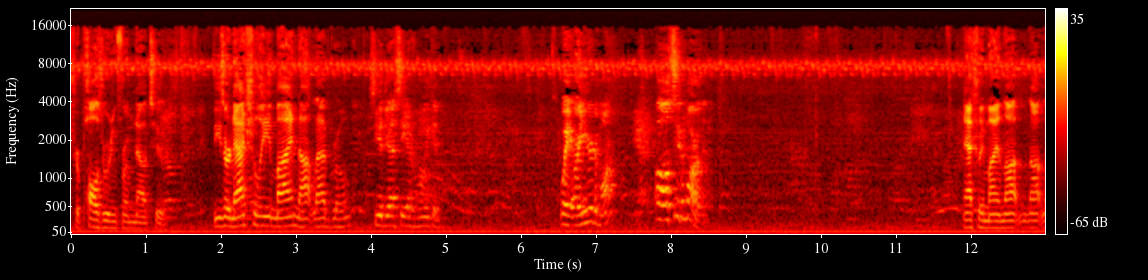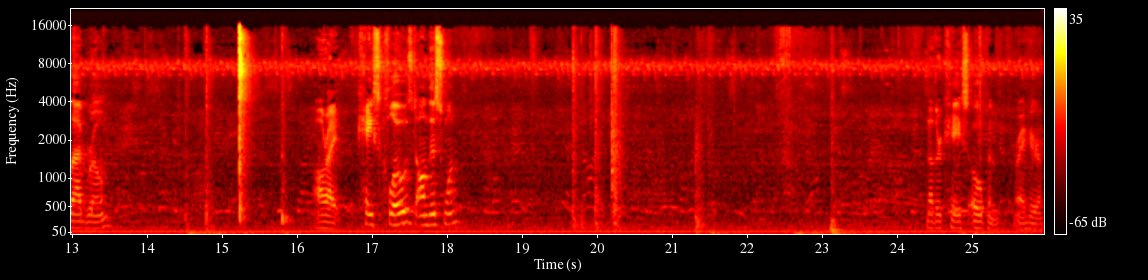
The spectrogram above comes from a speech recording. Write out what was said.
I'm sure Paul's rooting for him now, too. These are naturally mine, not lab grown. See you, Jesse, every weekend. Wait, are you here tomorrow? Yeah. Oh, I'll see you tomorrow then. Naturally mine, not, not lab grown. All right, case closed on this one. Another case open right here.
